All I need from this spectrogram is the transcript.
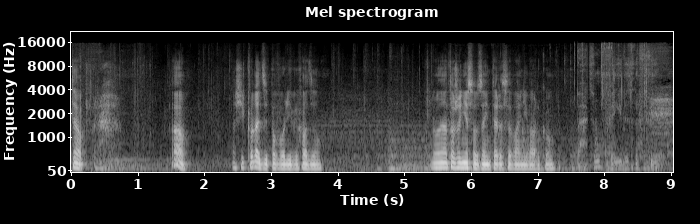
Dobra. O! Nasi koledzy powoli wychodzą. Wygląda na to, że nie są zainteresowani walką. Battle favors the fearless.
